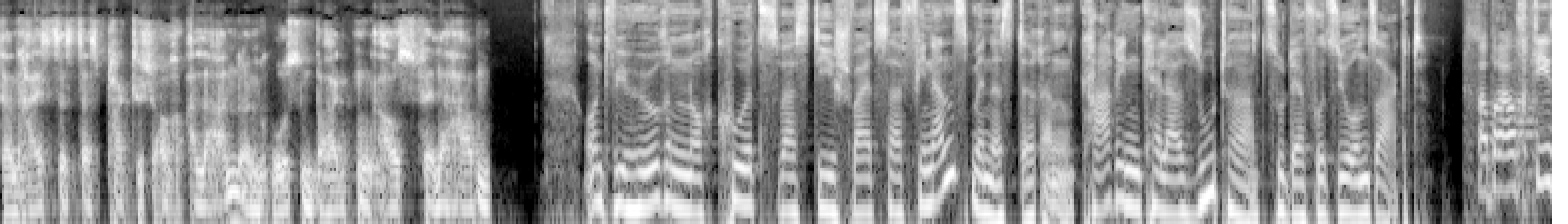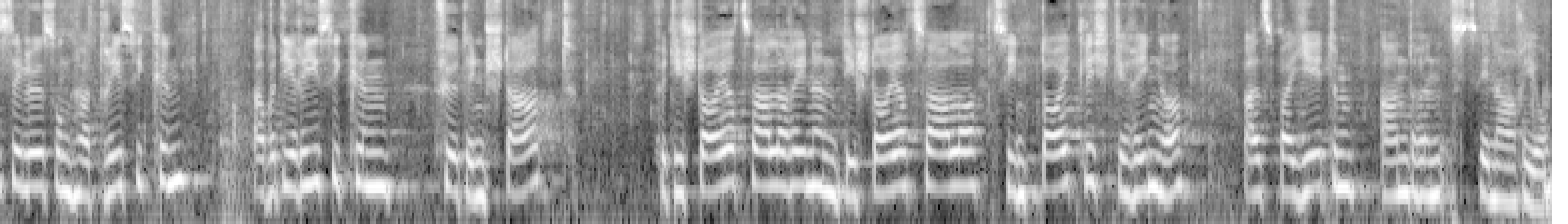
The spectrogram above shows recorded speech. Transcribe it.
dann heißt das, dass praktisch auch alle anderen großen Banken Ausfälle haben. Und wir hören noch kurz, was die Schweizer Finanzministerin Karin Keller-Suter zu der Fusion sagt. Aber auch diese Lösung hat Risiken. Aber die Risiken für den Staat, für die Steuerzahlerinnen und die Steuerzahler sind deutlich geringer als bei jedem anderen Szenario.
